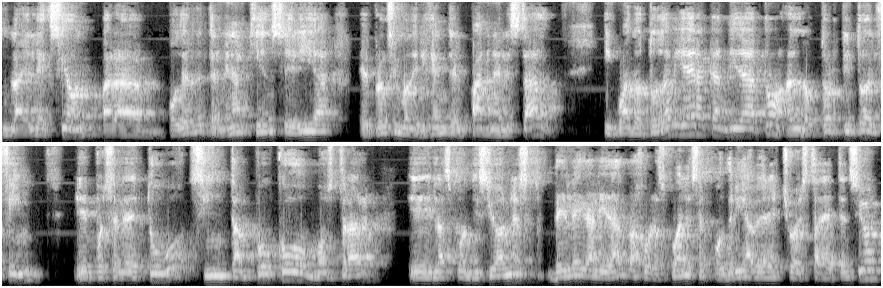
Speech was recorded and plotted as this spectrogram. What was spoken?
la, elección para poder determinar quién sería el próximo dirigente del PAN en el Estado. Y cuando todavía era candidato al doctor Tito Delfín, eh, pues se le detuvo sin tampoco mostrar eh, las condiciones de legalidad bajo las cuales se podría haber hecho esta detención.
